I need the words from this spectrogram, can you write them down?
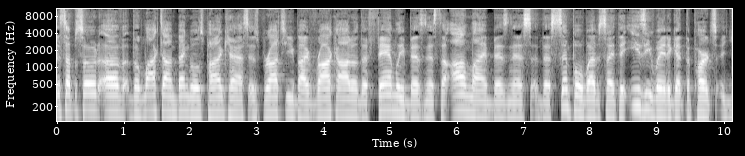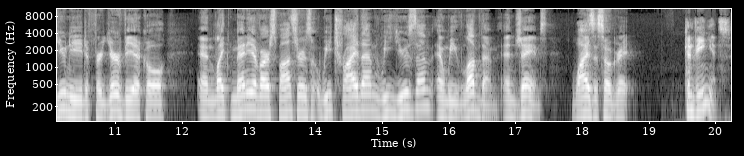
This episode of the Locked On Bengals podcast is brought to you by Rock Auto, the family business, the online business, the simple website, the easy way to get the parts you need for your vehicle. And like many of our sponsors, we try them, we use them, and we love them. And James, why is it so great? Convenience.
